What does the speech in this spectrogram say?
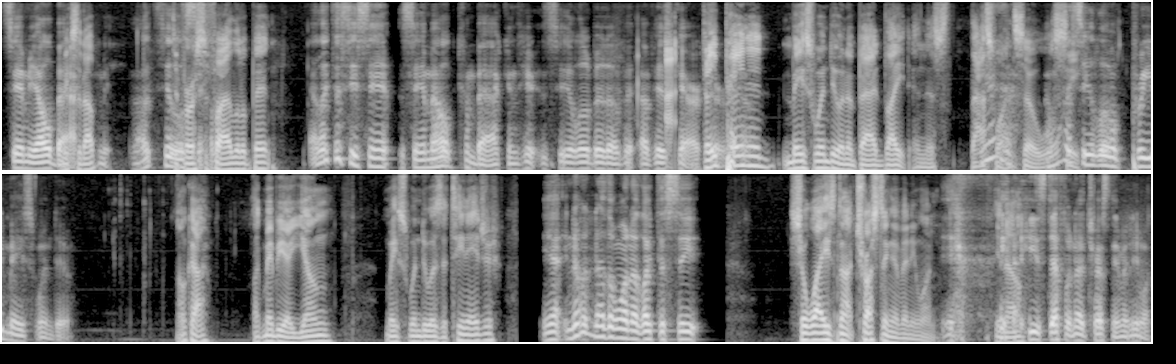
Samuel back. Mix it up. I'd like to see a little Sam- Diversify a little bit. I'd like to see Sam Sam L come back and hear see a little bit of of his Uh, character. They painted Mace Windu in a bad light in this last Yeah, one, so I we'll want see. see a little pre Mace Windu. Okay, like maybe a young Mace Windu as a teenager. Yeah, you know another one I'd like to see. Show why he's not trusting of anyone. Yeah, You know? he's definitely not trusting of anyone.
